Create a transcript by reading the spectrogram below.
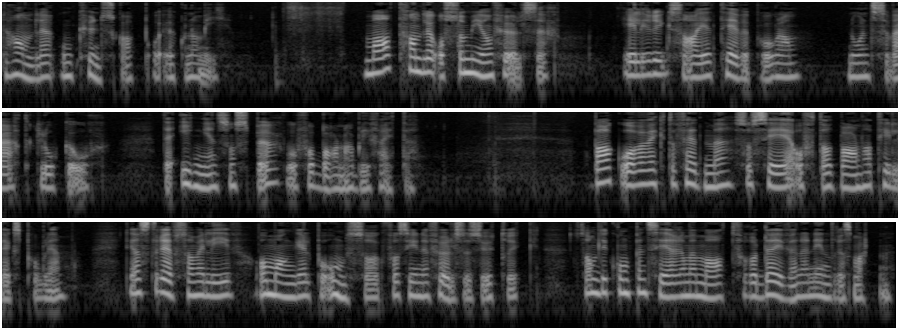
Det handler om kunnskap og økonomi. Mat handler også mye om følelser. Eli Rygg sa i et TV-program noen svært kloke ord. Det er ingen som spør hvorfor barna blir feite. Bak overvekt og fedme så ser jeg ofte at barn har tilleggsproblem. De har strevsomme liv og mangel på omsorg for sine følelsesuttrykk, som de kompenserer med mat for å døyve den indre smerten.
